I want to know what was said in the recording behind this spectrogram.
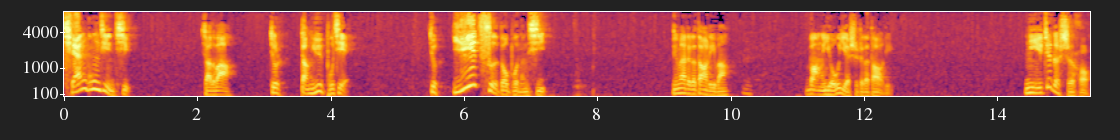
前功尽弃，晓得吧？就是等于不戒，就一次都不能吸。明白这个道理吧？网游也是这个道理。你这个时候。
